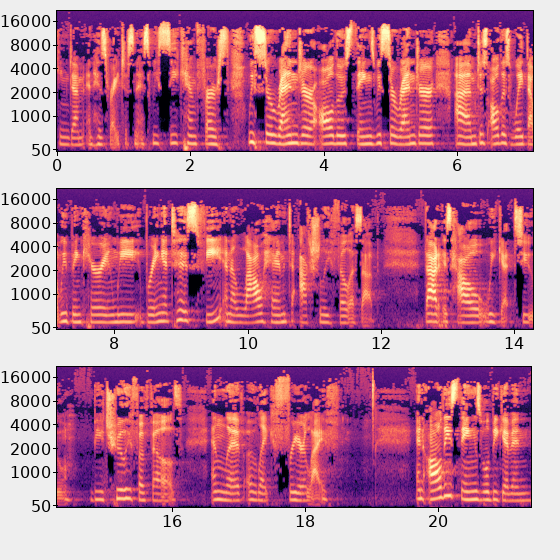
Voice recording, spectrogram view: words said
kingdom and his righteousness. We seek him first. We surrender all those things. We surrender um, just all this weight that we've been carrying. We bring it to his feet and allow him to actually fill us up. That is how we get to be truly fulfilled and live a like freer life. And all these things will be given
